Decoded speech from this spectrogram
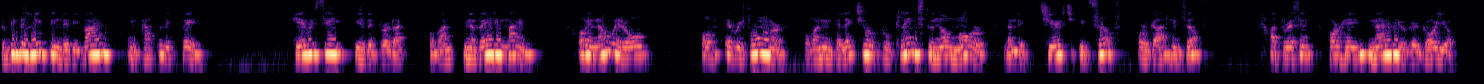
to be believed in the divine and Catholic faith. Heresy is the product of an innovating mind, of a know-it-all, of a reformer, of an intellectual who claims to know more than the Church itself or God himself. At present, Jorge Mario Bergoglio,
